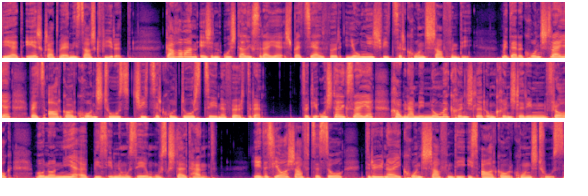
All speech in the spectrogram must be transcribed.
Die hat erst gerade Vernissage gefeiert. Garavan ist eine Ausstellungsreihe speziell für junge Schweizer Kunstschaffende. Mit dieser Kunstreihe wird das Aargauer Kunsthaus die Schweizer Kulturszene fördern. Für die Ausstellungsreihe kommen nämlich nur Künstler und Künstlerinnen in Frage, die noch nie etwas in einem Museum ausgestellt haben. Jedes Jahr schafft es so drei neue Kunstschaffende ins Aargauer Kunsthaus.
